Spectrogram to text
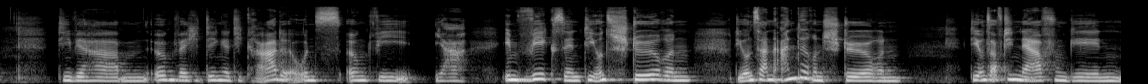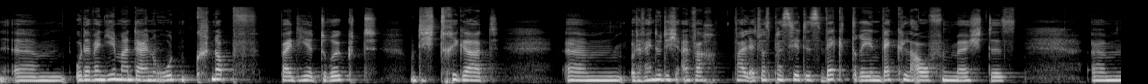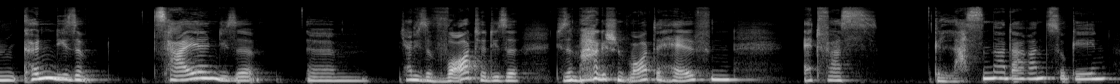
die wir haben, irgendwelche Dinge, die gerade uns irgendwie ja im Weg sind, die uns stören, die uns an anderen stören, die uns auf die Nerven gehen, ähm, oder wenn jemand deinen roten Knopf bei dir drückt und dich triggert, ähm, oder wenn du dich einfach, weil etwas passiert ist, wegdrehen, weglaufen möchtest, ähm, können diese Zeilen, diese ähm, ja, diese Worte, diese, diese magischen Worte helfen, etwas gelassener daran zu gehen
